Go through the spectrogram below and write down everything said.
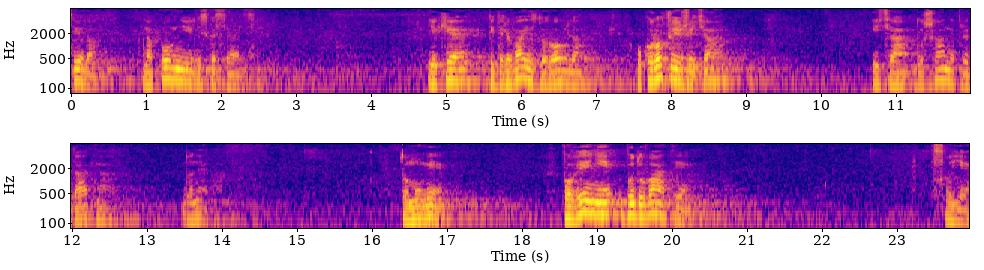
сила наповнює людське серце, яке підриває здоров'я, укорочує життя, і ця душа непридатна до неба. Тому ми повинні будувати своє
